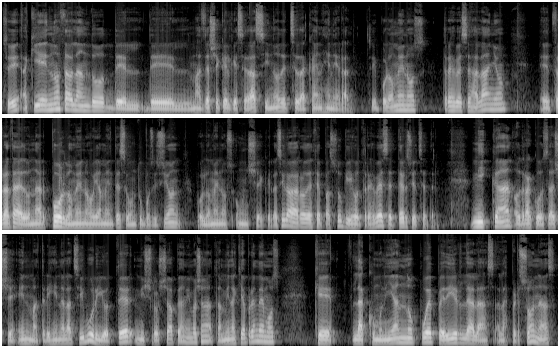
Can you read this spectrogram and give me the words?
¿Sí? Aquí no está hablando del, del más de shekel que se da, sino de tzedakah en general. ¿Sí? Por lo menos tres veces al año. Eh, trata de donar por lo menos, obviamente, según tu posición, por lo menos un shekel. Así lo agarró de este pasuk y dijo tres veces, tercio, etc. Mikan, otra cosa, she'en matrijin al yoter mishloshape También aquí aprendemos que la comunidad no puede pedirle a las, a las personas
